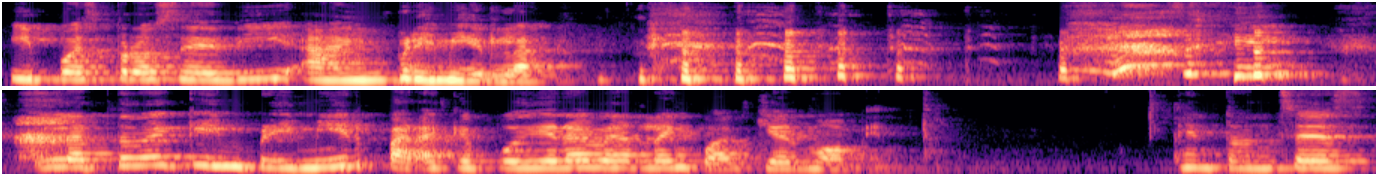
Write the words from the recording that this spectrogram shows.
y pues procedí a imprimirla. sí, la tuve que imprimir para que pudiera verla en cualquier momento. Entonces,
